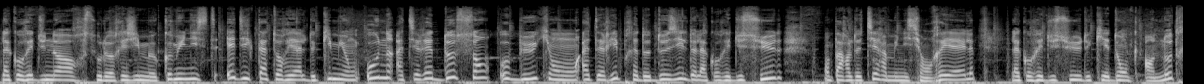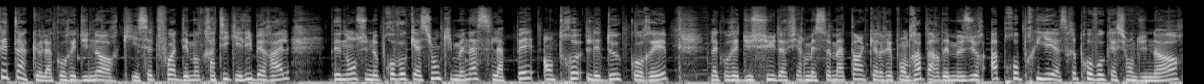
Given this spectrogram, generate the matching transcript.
La Corée du Nord, sous le régime communiste et dictatorial de Kim Jong-un, a tiré 200 obus qui ont atterri près de deux îles de la Corée du Sud. On parle de tirs à munitions réels. La Corée du Sud, qui est donc en autre état que la Corée du Nord, qui est cette fois démocratique et libérale, dénonce une provocation qui menace la paix entre les deux Corées. La Corée du Sud affirmait ce matin qu'elle répondra par des mesures appropriées à cette provocation du Nord.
